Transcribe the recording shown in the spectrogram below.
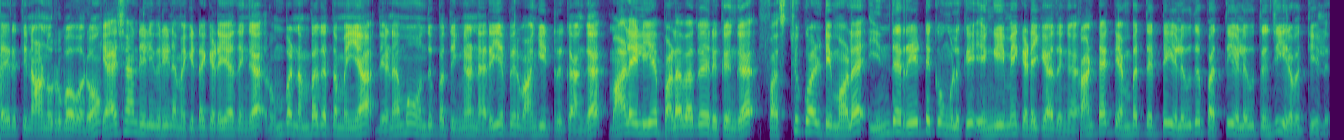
ஆயிரத்தி நானூறுரூபா வரும். கேஷ் ஆன் டெலிவரி நம்மக்கிட்ட கிடையாதுங்க. ரொம்ப நம்பகத்தமையா தினமும் வந்து பாத்தீங்கன்னா நிறைய பேர் வாங்கிட்டு இருக்காங்க. மாலையிலேயே பல வகை இருக்குங்க. ஃபர்ஸ்ட் குவாலிட்டி மாலை இந்த ரேட்டுக்கு உங்களுக்கு எங்கேயுமே கிடைக்காதுங்க. கான்டாக்ட் எண்பத்தெட்டு எழுபது பத்து எழுபத்தஞ்சு இருபத்தி ஏழு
